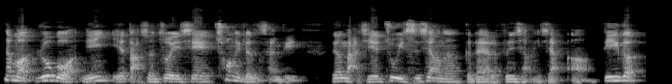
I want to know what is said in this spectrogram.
那么，如果您也打算做一些创意类的产品，有哪些注意事项呢？跟大家来分享一下啊。第一个，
